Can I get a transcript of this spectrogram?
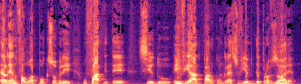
Heleno falou há pouco sobre o fato de ter sido enviado para o Congresso via medida provisória. Hum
